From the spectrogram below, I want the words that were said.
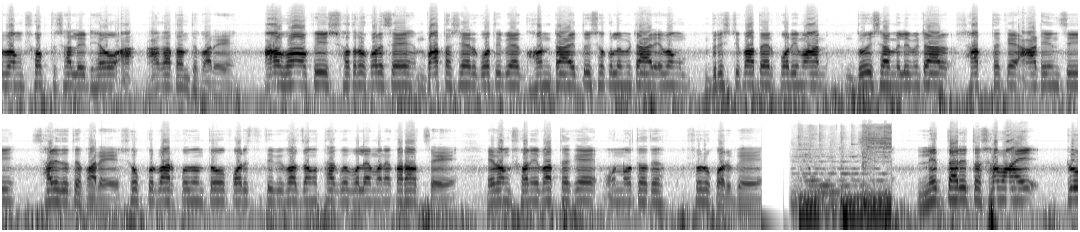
এবং শক্তিশালী ঢেউ আঘাত আনতে পারে। আবহাওয়া অফিস সতর্ক করেছে, বাতাসের গতিবেগ ঘন্টায় দুইশো কিলোমিটার এবং বৃষ্টিপাতের পরিমাণ দুইশো মিলিমিটার সাত থেকে আট ইঞ্চি ছাড়িয়ে যেতে পারে। শুক্রবার পর্যন্ত পরিস্থিতি বিপজ্জনক থাকবে বলে মনে করা হচ্ছে এবং শনিবার থেকে উন্নতি হতে শুরু করবে। নির্ধারিত সময় ট্রু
